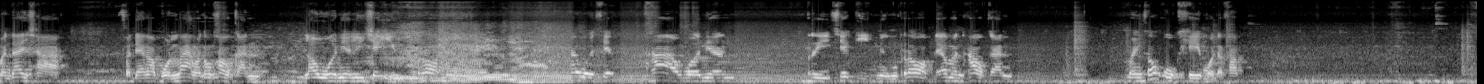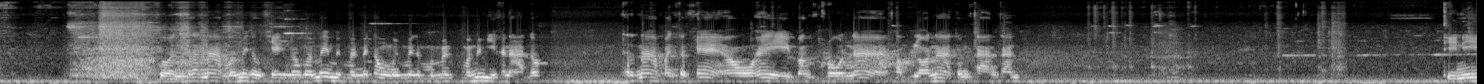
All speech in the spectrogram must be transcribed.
มันได้ฉากแสดงว่าบนล่างมันต้องเท่ากัน เราเวอร์เนียรีเช็คอีกรอบหนึงถ้าเวอร์เช็คถ้าเวอร์เนีย รีเช็คอีกหนึ่งรอบแล้วมันเท่ากัน มันก็โอเคหมดนะครับ ส่วนระนาบมันไม่ต้องเช็คเนาะมันไม่ มันไม่ต้องมันไม่มันมันมันไม่มีขนาดเนาะระนาบมันก็แค่เอาให้บังโครนหน้ากับล้อหน้าตรงกลางกัน ทีนี้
